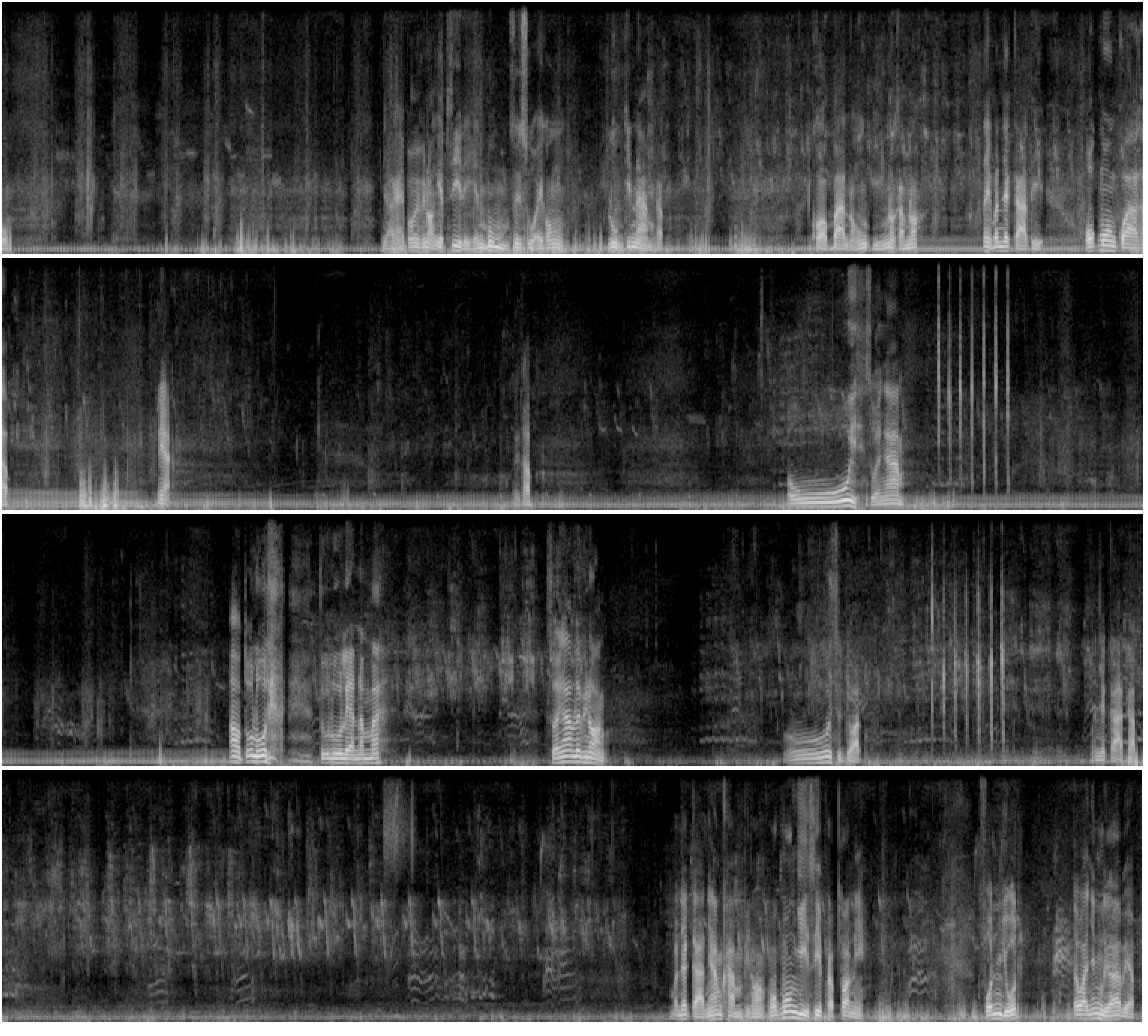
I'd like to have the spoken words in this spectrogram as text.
อยากให้พ่อแม่พี่น้อง FC ได้เห็นมุมสวยๆของลุงกินน้ำครับ ขอบบ้านของอิงเนาะครับเนาะในบรรยากาศที่ หกโมงกว่าครับ เนี่ยนะครับโอ้ย สวยงาม เอ้าตูรูตูรูแลนนำมา สวยงามเลยพี่น้อง โอ้ย สุดยอด บรรยากาศครับ บรรยากาศย่ามคำพี่น้องหกโมงยี่สิบครับตอนนี้ ฝนหยุด แต่ว่ายังเหลือแบบ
